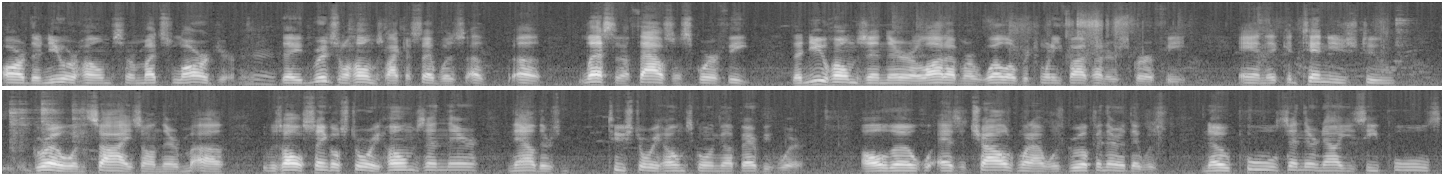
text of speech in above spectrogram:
are the newer homes are much larger. The original homes, like I said, was uh, uh, less than a thousand square feet. The new homes in there, a lot of them are well over 2,500 square feet, and it continues to grow in size on there. Uh, it was all single-story homes in there. Now there's two-story homes going up everywhere. Although, as a child, when I was grew up in there, there was no pools in there. Now you see pools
